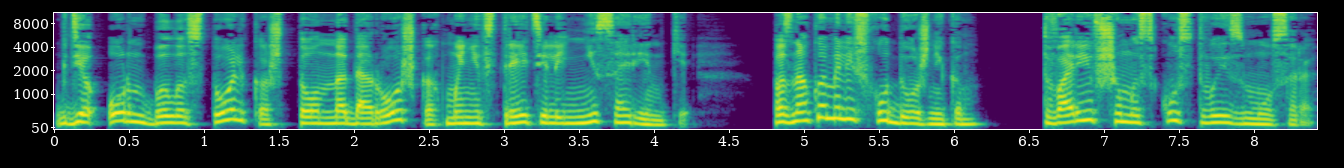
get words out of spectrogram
где урн было столько, что на дорожках мы не встретили ни соринки. Познакомились с художником, творившим искусство из мусора.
